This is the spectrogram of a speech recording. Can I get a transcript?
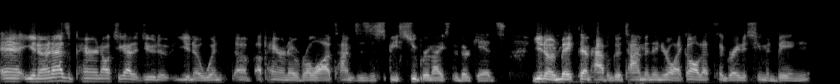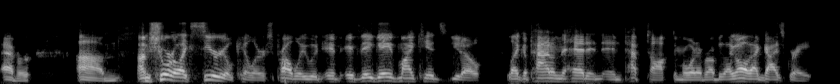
and you know, and as a parent, all you got to do to you know win a, a parent over a lot of times is just be super nice to their kids, you know, and make them have a good time, and then you're like, oh, that's the greatest human being ever. Um, I'm sure like serial killers probably would if if they gave my kids, you know, like a pat on the head and, and pep talked them or whatever, I'll be like, oh, that guy's great.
